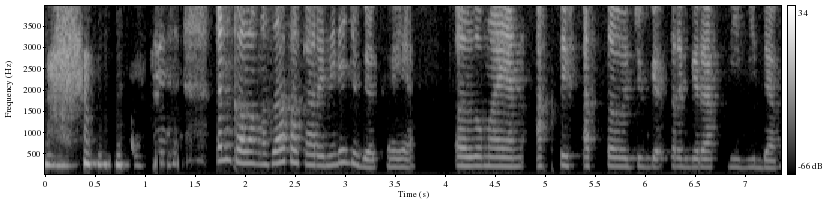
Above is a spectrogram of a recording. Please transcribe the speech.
Kan kalau nggak salah kak Karin ini juga kayak uh, lumayan aktif atau juga tergerak di bidang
